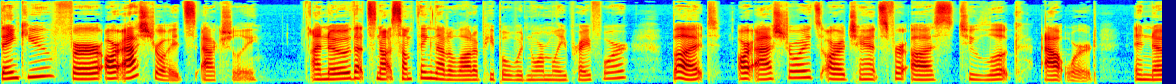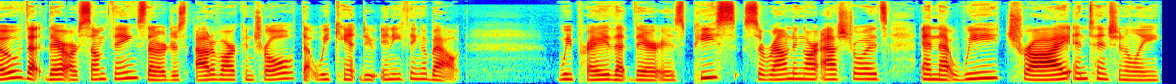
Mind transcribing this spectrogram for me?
thank you for our asteroids, actually. I know that's not something that a lot of people would normally pray for, but our asteroids are a chance for us to look outward and know that there are some things that are just out of our control that we can't do anything about. We pray that there is peace surrounding our asteroids and that we try intentionally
